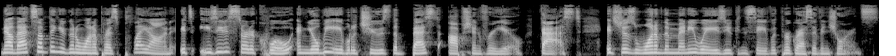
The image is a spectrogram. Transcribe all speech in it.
Now, that's something you're going to want to press play on. It's easy to start a quote, and you'll be able to choose the best option for you fast. It's just one of the many ways you can save with Progressive Insurance.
